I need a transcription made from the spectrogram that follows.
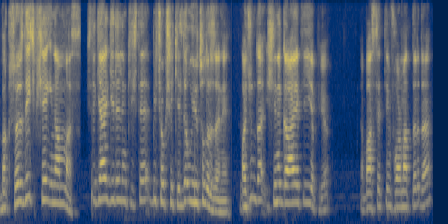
bak sözde hiçbir şeye inanmaz. İşte gel gelelim ki işte birçok şekilde uyutuluruz hani. Acun da işini gayet iyi yapıyor. Bahsettiğim formatları da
